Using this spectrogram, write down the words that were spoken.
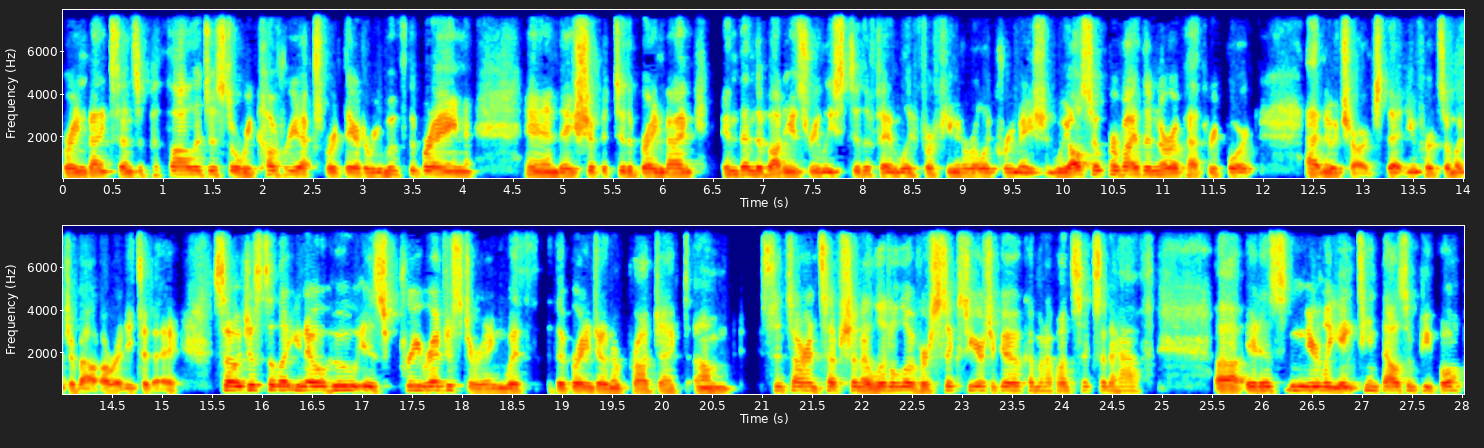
Brain bank sends a pathologist or recovery expert there to remove the brain, and they ship it to the brain bank, and then the body is released to the family for funeral and cremation. We also provide the neuropath report at no charge that you've heard so much about already today. So just to let you know who is pre-registering with the Brain Donor Project, um, since our inception a little over six years ago, coming up on six and a half, uh, it is nearly 18,000 people.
